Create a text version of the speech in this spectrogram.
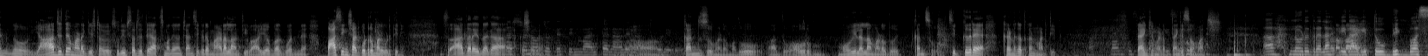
ಏನು ಯಾರ ಜೊತೆ ಮಾಡೋಕ್ಕೆ ಇಷ್ಟ? ಸುದೀಪ್ ಸರ್ ಜೊತೆ ಅಕಸ್ಮಾತ್ ಏನೋ ಚಾನ್ಸ್ ಸಿಕ್ಕರೆ ಮಾಡಲ್ಲ ಅಂತೀವ? ಅಯ್ಯೋ ಭಗವಂತನೇ ಪಾಸಿಂಗ್ ಶಾಟ್ ಕೊಟ್ಟರು ಮಾಡಿಬಿಡ್ತೀನಿ. ಸೊ ಆ ಥರ ಇದ್ದಾಗ ಕಷ್ಟ ಜೊತೆ ಸಿನಿಮಾ ಅಂತ ನಾವೆಲ್ಲ ಕನಸು ಮೇಡಮ್ ಅದು ಅದು ಅವ್ರ ಮೂವಿಲೆಲ್ಲ ಮಾಡೋದು ಕನಸು. ಸಿಕ್ಕಿದ್ರೆ ಕಣ್ಣಿಗೆ ಹತ್ಕೊಂಡು ಮಾಡ್ತೀವಿ. Thank you madam thank you so much ನೋಡಿದ್ರಲ್ಲ ಇದಾಗಿತ್ತು ಬಿಗ್ ಬಾಸ್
